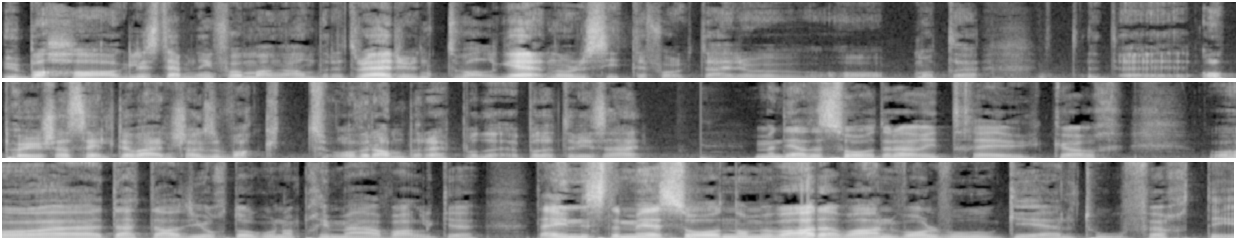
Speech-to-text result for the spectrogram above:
ubehagelig stemning for mange andre, tror jeg, rundt valget. Når det sitter folk der og, og på en måte eh, opphøyer seg selv til å være en slags vakt over andre på, det, på dette viset her. Men de hadde sittet der i tre uker. Og eh, dette hadde gjort òg under primærvalget. Det eneste vi så når vi var der, var en Volvo GL 240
